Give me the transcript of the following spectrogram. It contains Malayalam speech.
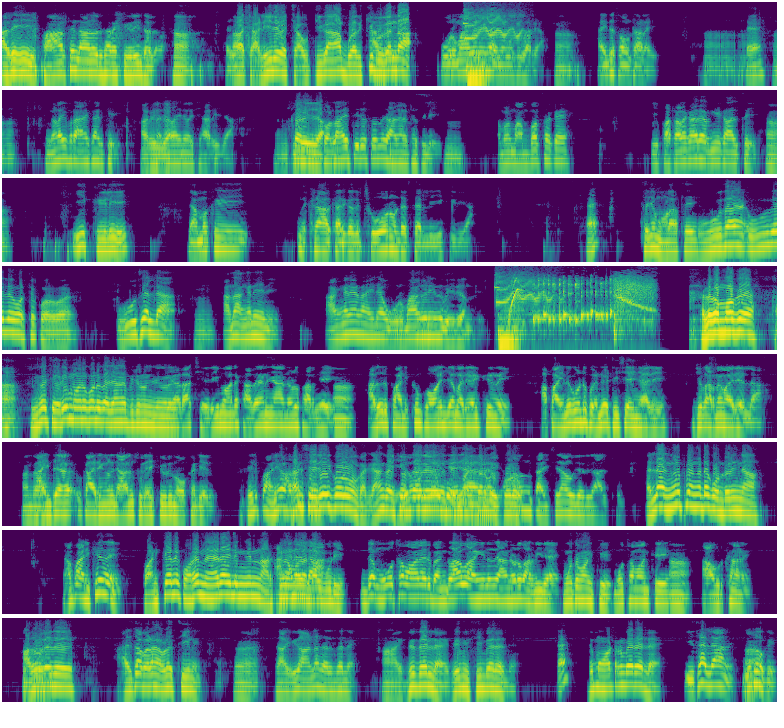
അത് ഈ ഒരു സ്ഥലം കിളി ഉണ്ടല്ലോ ആ. ആ ചളിയിൽ ചവിട്ടി കാണാ ബതിക്ക് അതെ. വീകണ്ട ഉറുമാവിളി നമുക്ക് പറയാം. ആ. അതിന്റെ സൗണ്ടാണ് ആ, ഏ? ആ, നിങ്ങളെ ഈ പ്രായക്കാർക്ക് അറിയില്ല. അതിനെ വെച്ച് അറിയില്ല. എനിക്കറിയില്ല. ഈ തൊള്ളായിരത്തി ഇരുപത്തി ഒന്ന് കാലഘട്ടത്തിലേ ഉം. നമ്മൾ മെമ്പേഴ്സ് ഒക്കെ ഈ പട്ടാളക്കാർ ഇറങ്ങിയ കാലത്ത് ആ. ഈ കിളി നമുക്ക് ഈ നിൽക്കുന്ന ആൾക്കാർക്കൊക്കെ ചോറുണ്ട് തരൽ ഈ കിളിയാ. ശരി മോളാത്തെ. ഊതാ ഊതൽ കുറച്ച് കുറവാണ്. ഊതല്ല. അന്ന് അങ്ങനെയാണ് അങ്ങനെയാണ് അതിനെ ഉറുമാകളി എന്ന് പേര് വന്നത് അല്ല കമ്മോക്ക് ആ. നിങ്ങൾ ചെറിയ മോനെ കൊണ്ട് കല്യാണം കഴിപ്പിച്ചോളൂ നിങ്ങൾ എടാ ചെറിയ മോന്റെ കഥയാണ് ഞാൻ എന്നോട് പറഞ്ഞേ. അതൊരു പണിക്കും പോയില്ല മര്യാദക്കുന്നേ അപ്പൊ അതിനെ കൊണ്ട് പെണ്ണ് കെട്ടിച്ചു കഴിഞ്ഞാൽ ഇജ്ജ് പറഞ്ഞ മാതിരിയല്ല. അതിന്റെ കാര്യങ്ങൾ ഞാനും സുരേഖയോട് കൂടി നോക്കേണ്ടി വരും. ശരിയായിക്കോളും. കല്യാണം കഴിച്ചു കൊടുത്താൽ പോയിക്കോളും. കഴിച്ചിലാവൂല ഒരു കാലത്തും. അല്ല നിങ്ങളിപ്പോ എങ്ങോട്ടാ കൊണ്ടുവരുന്നാ ഞാൻ പണിക്കുന്നേ. പണിക്കാരെ കൊറേ നേരമായില്ല ഇങ്ങനെ നടക്കുന്ന നമ്മൾ കൂടി. എന്റെ മൂത്ത മോനെ ഒരു ബംഗ്ലാവ് വാങ്ങിയത് ഞാനോട് പറഞ്ഞില്ലേ? മൂത്ത മോൻക്ക്? അവർക്കാണ് അതോടത് അത് അവിടെ അവിടെ എത്തിയാണ് ഇത് കാണുന്ന സ്ഥലം തന്നെ. ആ ഇത് ഇതല്ലേ? ഇത് മെഷീൻ പേരല്ലേ? ഇത് മോട്ടർ പേരല്ലേ? ഇതല്ലാന്ന്. ഇങ്ങോട്ട് നോക്ക്.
